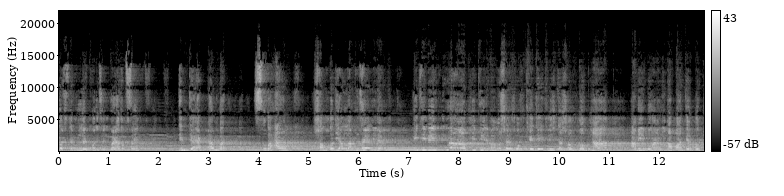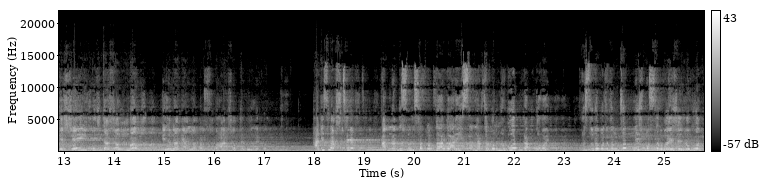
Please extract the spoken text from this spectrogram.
তফসির উল্লেখ করেছেন। কয়টা তফসির? তিনটা। এক নাম্বার, সুবহান শব্দ দিয়ে আল্লাহ বুঝিয়ে দিলেন, পৃথিবীর পুরা পৃথিবীর মানুষের পক্ষে যে জিনিসটা সম্ভব না, আমি মহান আল্লাহ পাকের পক্ষে সেই জিনিসটা সম্ভব। এই জন্য আমি আল্লাহ সুবহান শব্দের উল্লেখ করি হাদিসে আসছে, আল্লাহ রসুল সাল্লাল্লাহু আলাইহি সাল্লাম যখন নবুয়ত প্রাপ্ত হয়, রসুল যখন চল্লিশ বছর বয়সে নবুয়ত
